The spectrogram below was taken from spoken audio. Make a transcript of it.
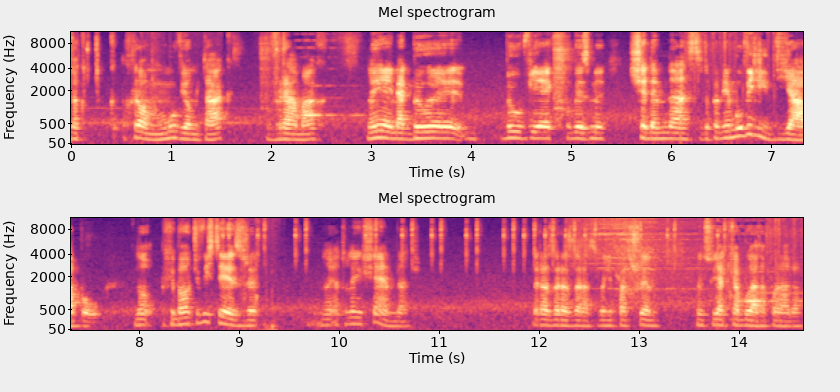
No, Chrom, mówią tak w ramach. No nie wiem, jak były, był wiek powiedzmy XVII, to pewnie mówili diabeł. No, chyba oczywiste jest, że... No ja tutaj chciałem dać. Zaraz, zaraz, zaraz, bo nie patrzyłem w końcu jaka była ta porada.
